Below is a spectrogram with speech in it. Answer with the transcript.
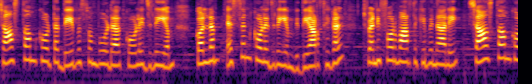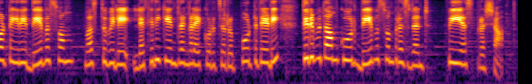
ശാസ്താംകോട്ട ദേവസ്വം ബോർഡ് കോളേജിലെയും കൊല്ലം എസ് എൻ കോളേജിലെയും വിദ്യാർത്ഥികൾ ട്വന്റി ഫോർ വാർത്തയ്ക്ക് പിന്നാലെ ശാസ്താംകോട്ടയിലെ ദേവസ്വം വസ്തുവിലെ ലഹരി കേന്ദ്രങ്ങളെക്കുറിച്ച് റിപ്പോർട്ട് തേടി Thiruvithamkoor Devaswom president P S Prasanth.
